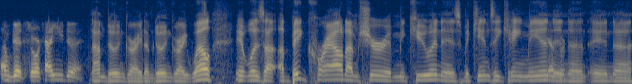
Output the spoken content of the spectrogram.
I'm good, Stork. How you doing? I'm doing great. I'm doing great. Well, it was a, a big crowd, I'm sure, at McEwen as McKenzie came in Yes, and uh, and uh,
